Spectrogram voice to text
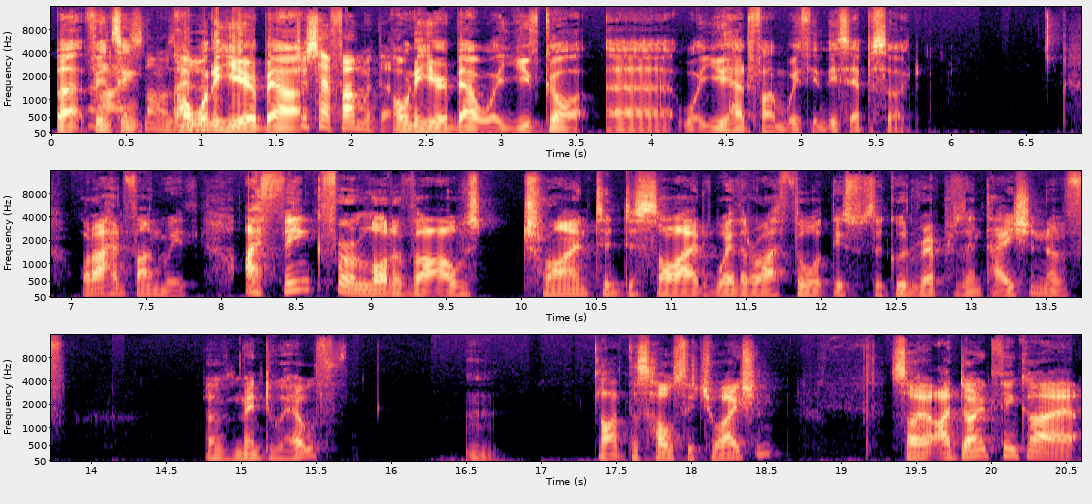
but vincent as long as i want to look hear about Just have fun with it. i want to hear about what you've got uh what you had fun with in this episode what I had fun with. I think for a lot of it, I was trying to decide whether I thought this was a good representation of of mental health, hmm. like this whole situation. So I don't think I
